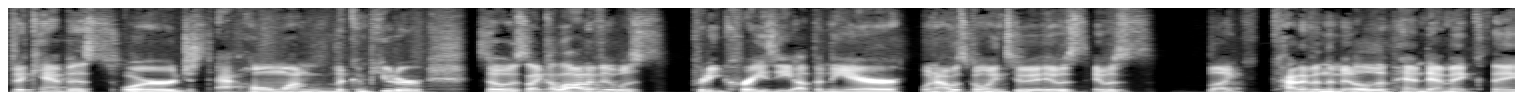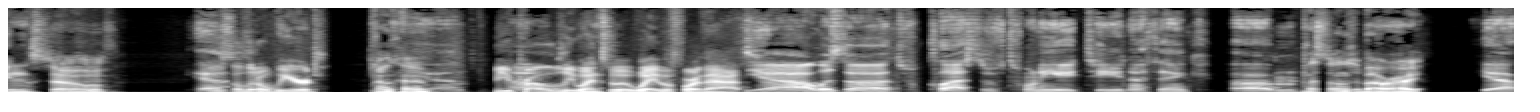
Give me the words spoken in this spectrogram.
the campus or just at home on the computer. So it was like a lot of it was pretty crazy up in the air when I was going to it. It was it was like kind of in the middle of the pandemic thing, so Mhm. it was a little weird. Okay. Yeah. You Um, probably went to it way before that. so. Yeah, I was uh t- class of 2018, I think. Um That sounds about right. yeah.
